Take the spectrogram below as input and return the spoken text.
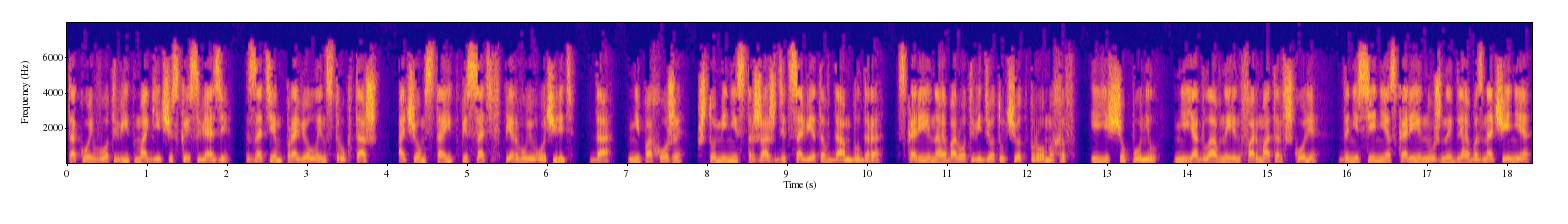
Такой вот вид магической связи. Затем провел инструктаж, о чем стоит писать в первую очередь. Да, не похоже, что министр жаждет советов Дамблдора, скорее наоборот ведет учет промахов. И еще понял, не я главный информатор в школе, донесения скорее нужны для обозначения,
